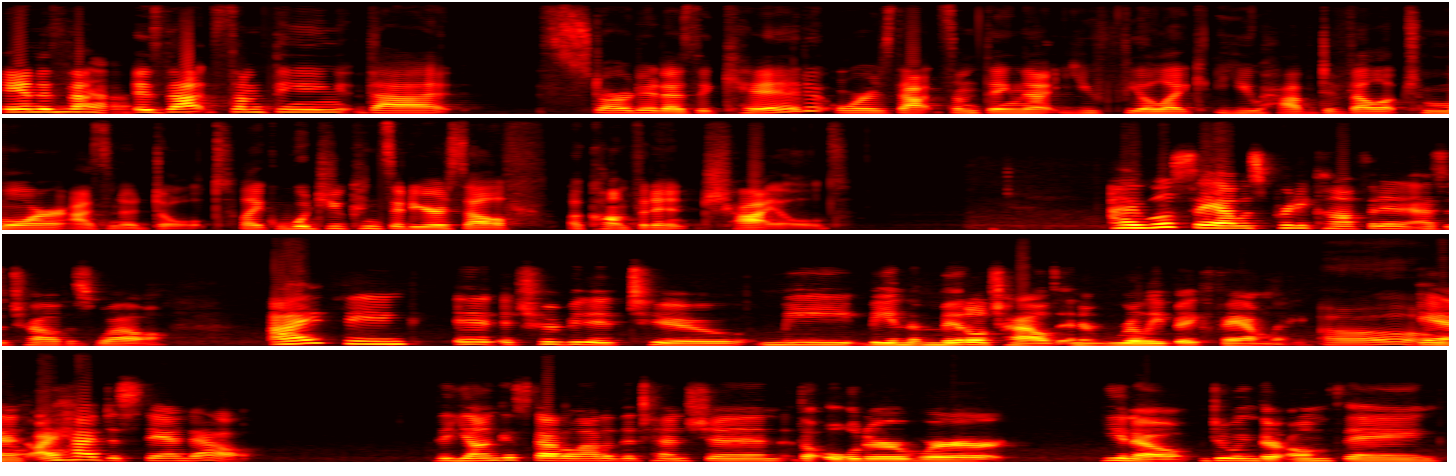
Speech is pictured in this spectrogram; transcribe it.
and is that is that something that started as a kid or is that something that you feel like you have developed more as an adult? Like would you consider yourself a confident child I will say I was pretty confident as a child as well. I think it attributed to me being the middle child in a really big family. oh And I had to stand out. The youngest got a lot of the attention, the older were, you know, doing their own thing.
